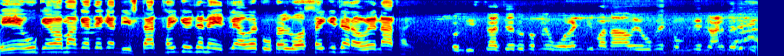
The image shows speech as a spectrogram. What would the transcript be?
એ એવું કહેવા માંગે છે કે ડિસ્ચાર્જ થઈ ગઈ છે ને એટલે હવે ટોટલ લોસ થઈ ગઈ છે ને હવે ના થાય. તો ડિસ્ચાર્જ છે તો તમને વોરંટીમાં ના આવે એવું કંઈ કંપની જાણ કરી હતી?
